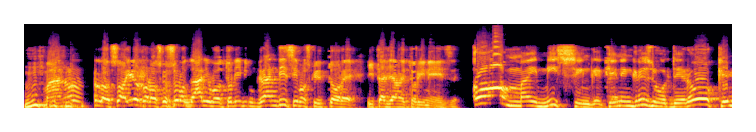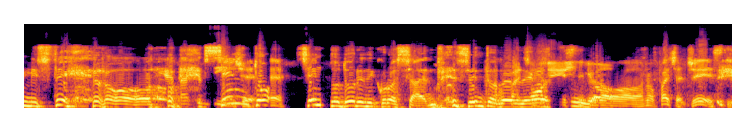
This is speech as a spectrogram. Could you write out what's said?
Ma non lo so, io conosco solo Dario Voltolini, un grandissimo scrittore italiano e torinese. Oh my missing, che in inglese vuol dire oh che mistero. Sento, eh. sento odore di croissant, sento odore di croissant. No, non faccia gesti.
